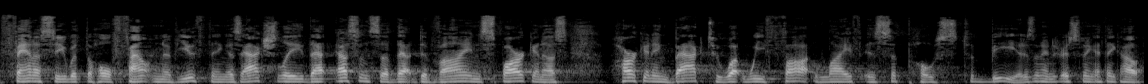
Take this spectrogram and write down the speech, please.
fantasy with the whole fountain of youth thing is actually that essence of that divine spark in us hearkening back to what we thought life is supposed to be. Isn't it interesting, I think, how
